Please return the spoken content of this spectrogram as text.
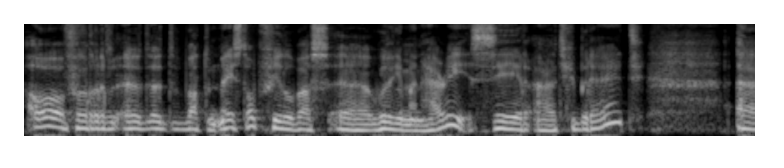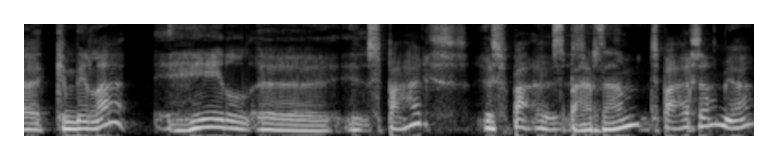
Oh, voor, eh, het- wat het meest opviel was eh, William en Harry, zeer uitgebreid. Eh, Camilla, heel eh, spaars. eh, spa- Spaarzaam? Spaarzaam, ja.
